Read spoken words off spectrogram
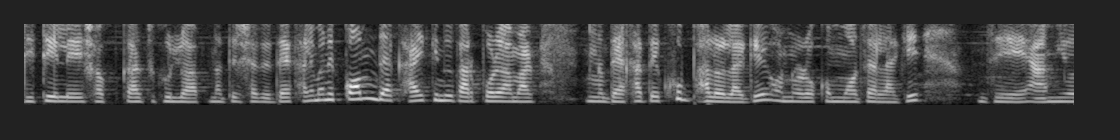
ডিটেলে সব কাজগুলো আপনাদের সাথে দেখালে মানে কম দেখায়, কিন্তু তারপরে আমার দেখাতে খুব ভালো লাগে, অন্যরকম মজা লাগে। যে আমিও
